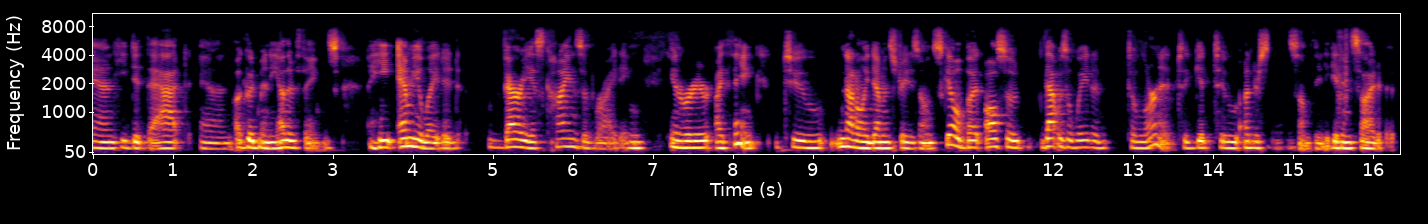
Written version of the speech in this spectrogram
And he did that and a good many other things. He emulated various kinds of writing in order, I think, to not only demonstrate his own skill, but also that was a way to to learn it, to get to understand something, to get inside of it.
